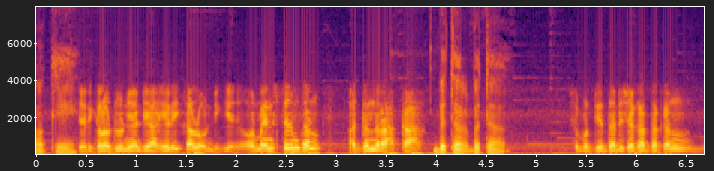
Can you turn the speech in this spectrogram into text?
Oke. Jadi kalau dunia diakhiri, kalau di mainstream kan ada neraka. Betul, betul. Seperti tadi saya katakan,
